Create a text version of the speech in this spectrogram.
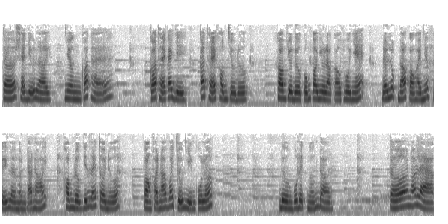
Tớ sẽ giữ lời, nhưng có thể... Có thể cái gì? Có thể không chịu được. Không chịu được cũng coi như là cậu thua nhé. Đến lúc đó cậu hãy nhớ kỹ lời mình đã nói. Không được dính lấy tôi nữa. Còn phải nói với chủ nhiệm của lớp. Đường vũ địch ngẩng đầu. Tớ nói là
